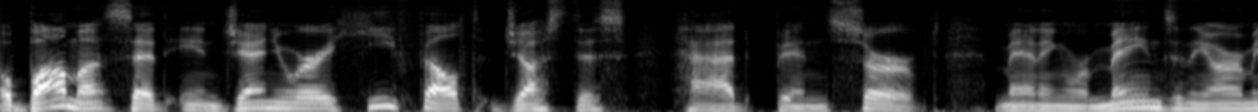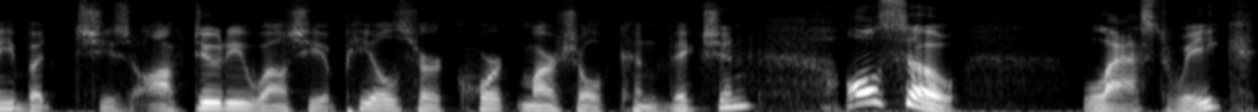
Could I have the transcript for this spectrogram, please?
Obama said in January he felt justice had been served. Manning remains in the Army, but she's off duty while she appeals her court martial conviction. Also, last week,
